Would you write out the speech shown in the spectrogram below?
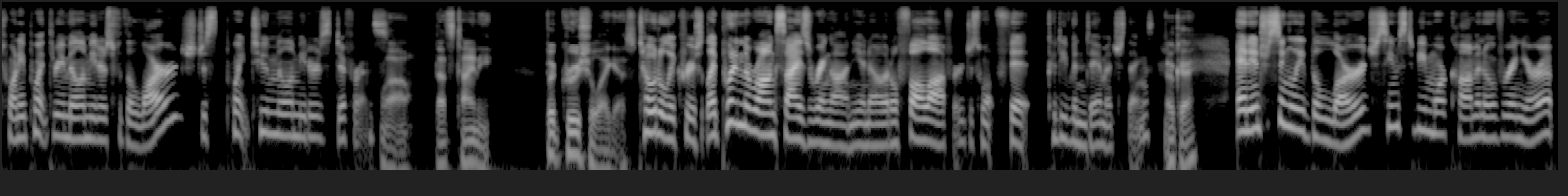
20.3 millimeters for the large, just 0.2 millimeters difference. Wow, that's tiny. But crucial, I guess. Totally crucial. Like putting the wrong size ring on, you know, it'll fall off or just won't fit. Could even damage things. Okay. And interestingly, the large seems to be more common over in Europe,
